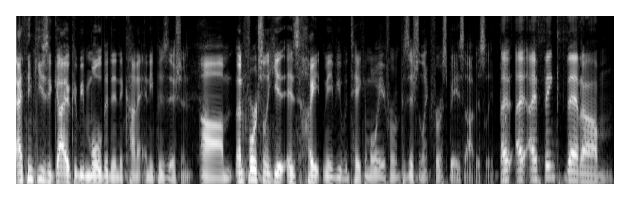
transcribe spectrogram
I think he's a guy who could be molded into kind of any position. Um, unfortunately, he, his height maybe would take him away from a position like first base, obviously. I, I, I think that um,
